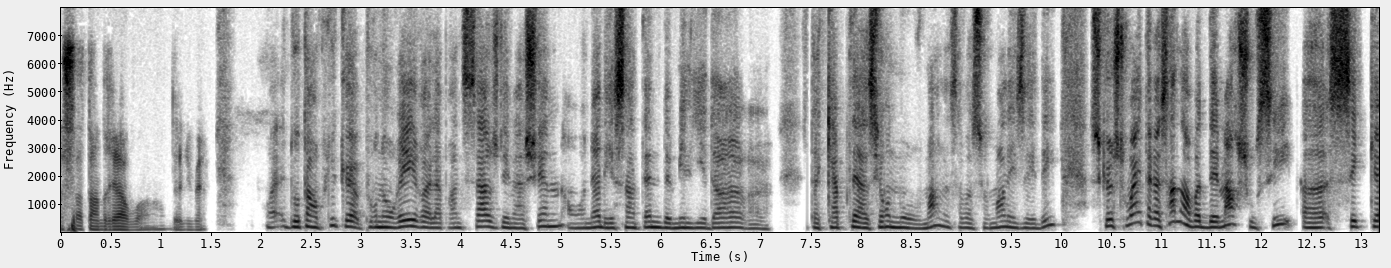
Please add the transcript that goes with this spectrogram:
s'attendrait à voir d'un humain. D'autant plus que pour nourrir l'apprentissage des machines, on a des centaines de milliers d'heures euh, de captation de mouvement. ça va sûrement les aider. Ce que je trouve intéressant dans votre démarche aussi, c'est que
